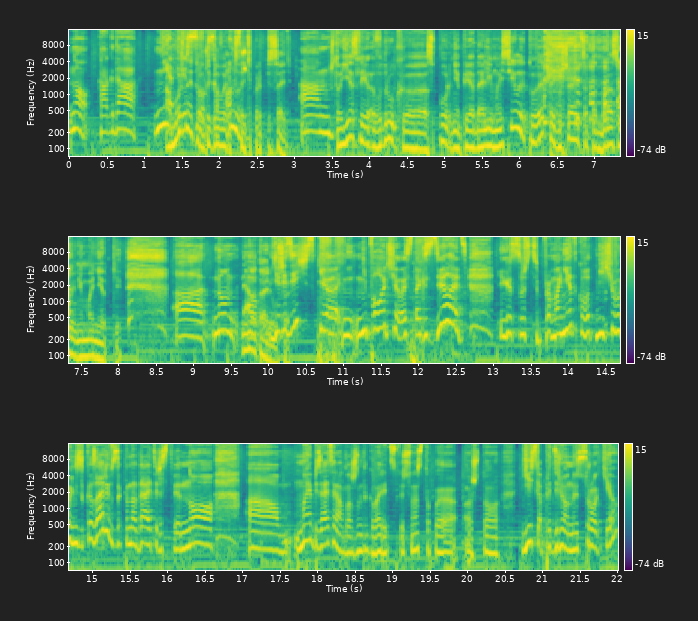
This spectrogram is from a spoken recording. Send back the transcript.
Но когда нет А можно ресурсов, это в договоре, кстати, прописать? А... Что если вдруг э, спор непреодолимой силы, то это решается подбрасыванием монетки. А, ну, юридически не получилось так сделать. И говорят, слушайте, про монетку вот ничего не сказали в законодательстве, но а, мы обязательно должны договориться. То есть у нас такое, что есть определенные сроки, угу.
